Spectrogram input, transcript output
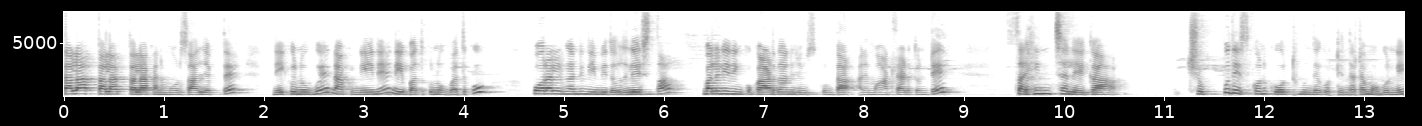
తలాక్ తలాక్ తలాక్ అని మూడు సార్లు చెప్తే నీకు నువ్వే నాకు నేనే నీ బతుకు నువ్వు బతుకు పోరాలు కానీ నీ మీద వదిలేస్తా మళ్ళీ నేను ఇంకొక ఆడదాన్ని చూసుకుంటా అని మాట్లాడుతుంటే సహించలేక చెప్పు తీసుకొని కోర్టు ముందే కొట్టిందట మొగుడిని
